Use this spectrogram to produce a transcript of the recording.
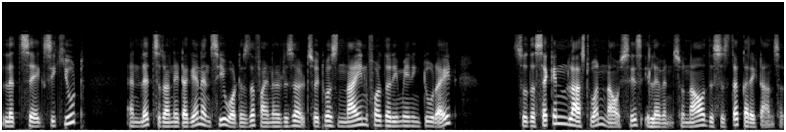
Let's say execute and let's run it again and see what is the final result. So it was 9 for the remaining two right? So the second last one now says 11 so now this is the correct answer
